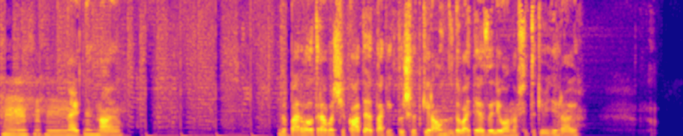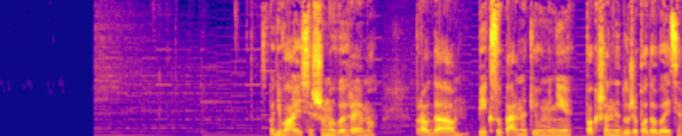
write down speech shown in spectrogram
Хм, хм, хм, навіть не знаю. До Перла треба чекати, а так як тут швидкий раунд, давайте я за Ліона все-таки відіграю. Сподіваюся, що ми виграємо. Правда, пік суперників мені поки що не дуже подобається.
